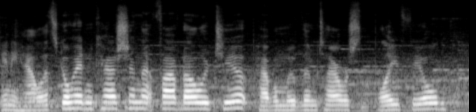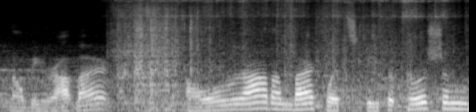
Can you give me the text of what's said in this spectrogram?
Anyhow, let's go ahead and cash in that $5 chip, have them move them towers to the play field, and I'll be right back. Alright, I'm back. Let's keep it pushing.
